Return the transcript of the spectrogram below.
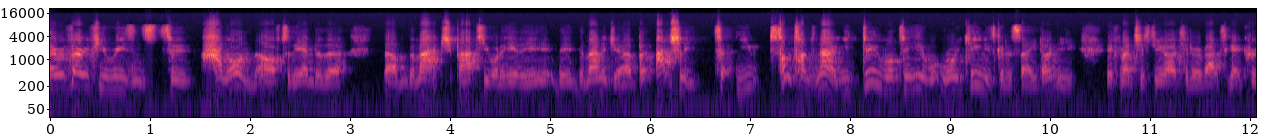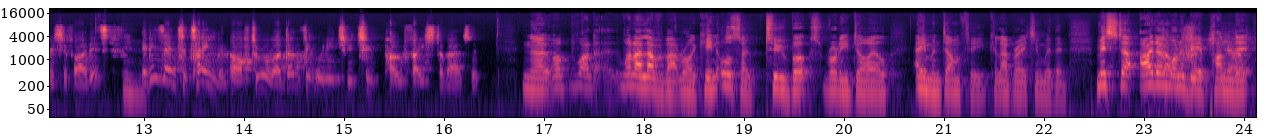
there are very few reasons to hang on after the end of the um, the match. Perhaps you want to hear the the, the manager, but actually, to, you sometimes now you do want to hear what Roy Keane is going to say, don't you? If Manchester United are about to get crucified, it's mm. it is entertainment after all. I don't think we need to be too po faced about it. No, uh, what what I love about Roy Keane, also two books, Roddy Doyle, Eamon Dunphy collaborating with him. Mister, I don't Dunphy, want to be a pundit. Yeah.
